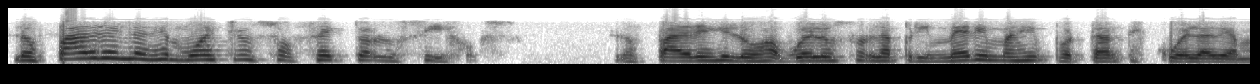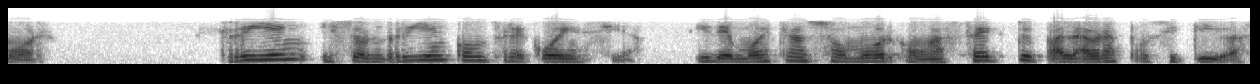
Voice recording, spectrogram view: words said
Los padres les demuestran su afecto a los hijos. Los padres y los abuelos son la primera y más importante escuela de amor ríen y sonríen con frecuencia y demuestran su amor con afecto y palabras positivas.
